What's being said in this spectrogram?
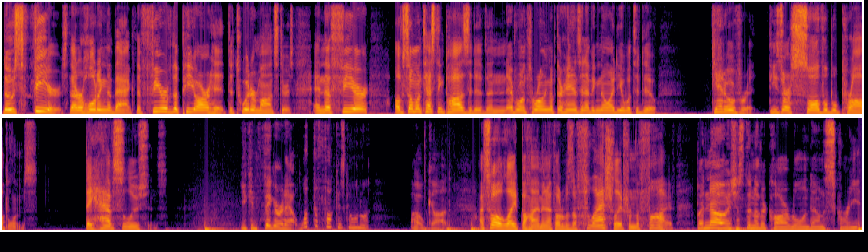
those fears that are holding them back the fear of the pr hit the twitter monsters and the fear of someone testing positive and everyone throwing up their hands and having no idea what to do get over it these are solvable problems they have solutions. You can figure it out. What the fuck is going on? Oh god. I saw a light behind me and I thought it was a flashlight from the five. But no, it's just another car rolling down the street.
